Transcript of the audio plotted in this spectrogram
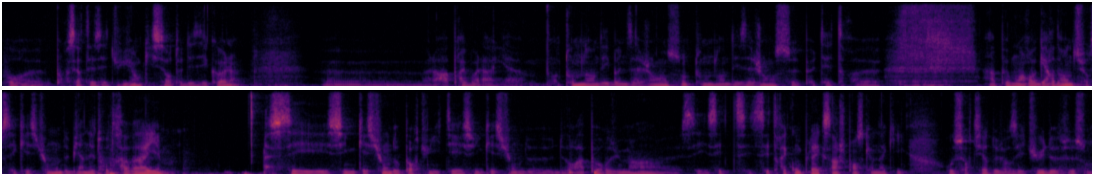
pour, pour certains étudiants qui sortent des écoles. alors après, voilà, on tombe dans des bonnes agences, on tombe dans des agences peut-être un peu moins regardantes sur ces questions de bien-être au travail c'est une question d'opportunité, c'est une question de, rapports humains. C'est très complexe. Hein. Je pense qu'il y en a qui, au sortir de leurs études, se sont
